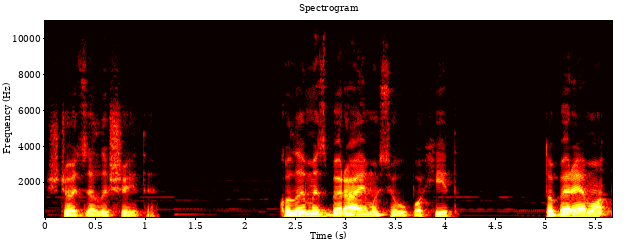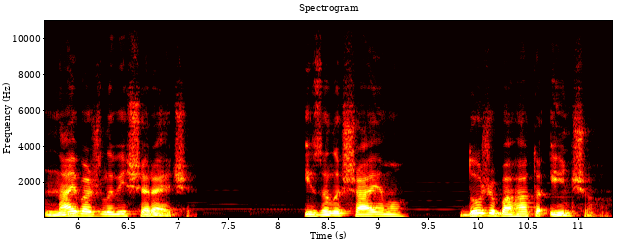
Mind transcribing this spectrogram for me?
щось залишити. Коли ми збираємося у похід, то беремо найважливіші речі і залишаємо дуже багато іншого,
